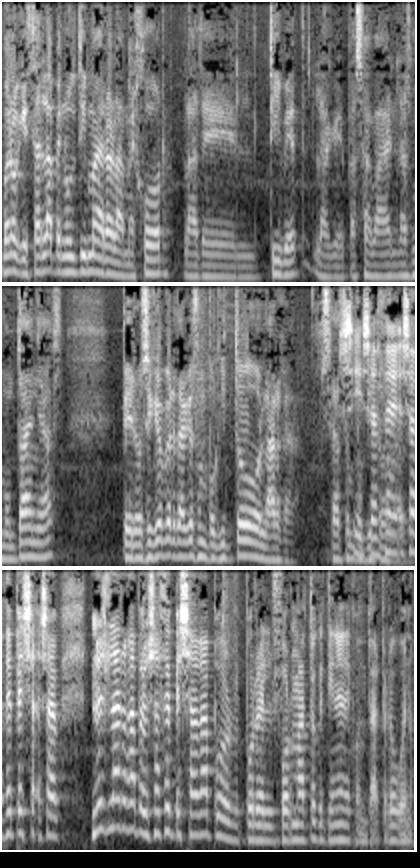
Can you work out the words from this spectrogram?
Bueno, quizás la penúltima era la mejor, la del Tíbet, la que pasaba en las montañas, pero sí que es verdad que es un poquito larga. Se hace un Sí, se hace, se hace pesa- o sea, no es larga, pero se hace pesada por, por el formato que tiene de contar, pero bueno.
